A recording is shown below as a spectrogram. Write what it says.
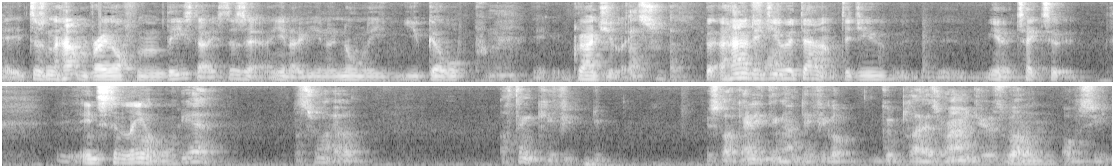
it doesn't happen very often these days, does it? You know, you know, normally you go up Mm. gradually. That's, uh, but how that's did you right. adapt? Did you, you know, take to it instantly, Well, or yeah, that's right. I, I think if you, you, it's like anything, Andy. If you've got good players around you as well, Mm. obviously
